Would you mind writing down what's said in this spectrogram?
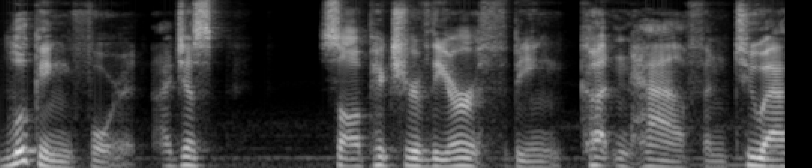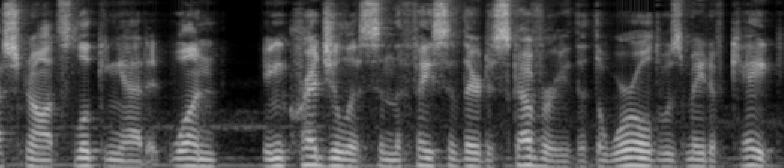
looking for it, I just saw a picture of the Earth being cut in half and two astronauts looking at it, one incredulous in the face of their discovery that the world was made of cake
